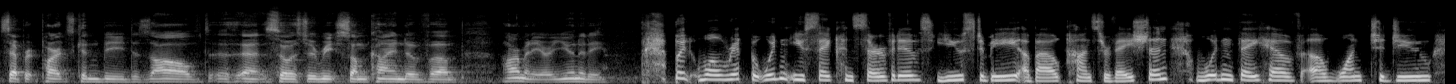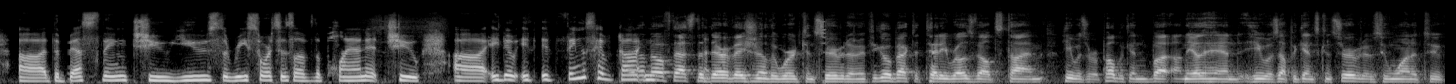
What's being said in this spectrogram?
separate parts can be dissolved uh, so as to reach some kind of um, harmony or unity? But, well, Rick, but wouldn't you say conservatives used to be about conservation? Wouldn't they have uh, want to do uh, the best thing to use the resources of the planet to, uh, you know, it, it, things have gotten. I don't know if that's the derivation of the word conservative. If you go back to Teddy Roosevelt's time, he was a Republican, but on the other hand, he was up against conservatives who wanted to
